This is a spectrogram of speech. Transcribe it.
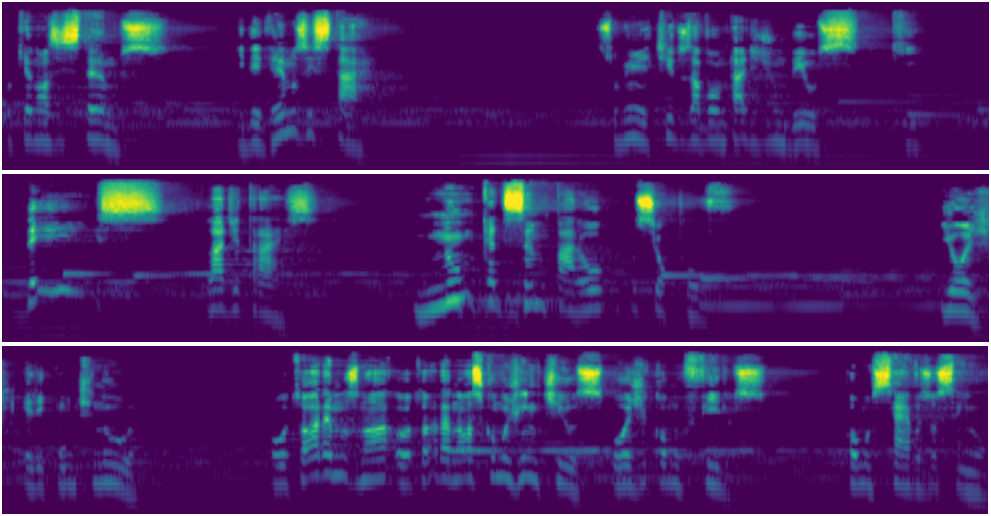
porque nós estamos e devemos estar submetidos à vontade de um Deus que, desde lá de trás, nunca desamparou o seu povo. E hoje ele continua Outrora nós, outrora nós como gentios, hoje como filhos, como servos do Senhor.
